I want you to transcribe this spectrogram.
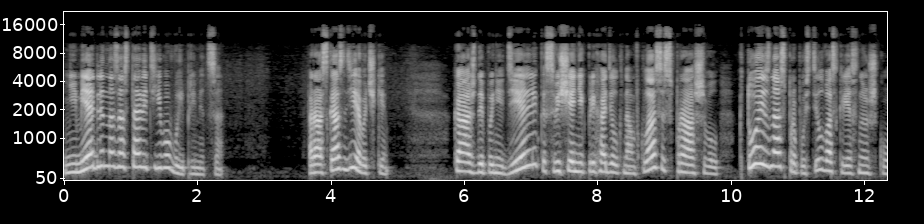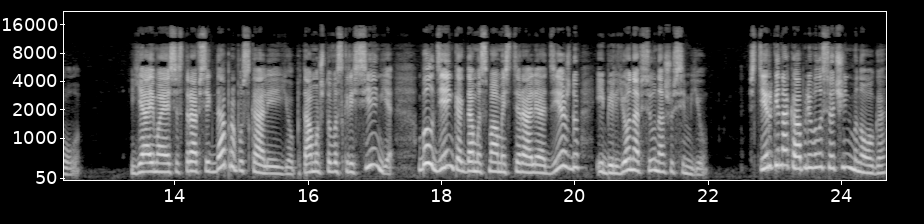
немедленно заставить его выпрямиться. Рассказ девочки. Каждый понедельник священник приходил к нам в класс и спрашивал, кто из нас пропустил воскресную школу. Я и моя сестра всегда пропускали ее, потому что воскресенье был день, когда мы с мамой стирали одежду и белье на всю нашу семью. Стирки накапливалось очень много.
